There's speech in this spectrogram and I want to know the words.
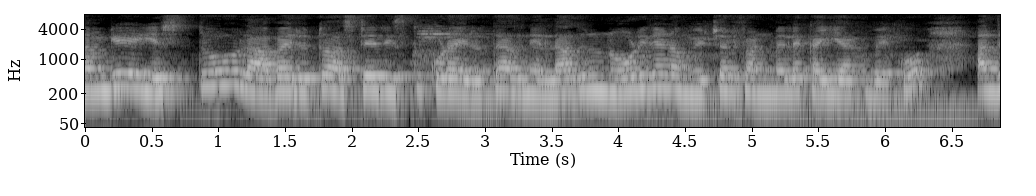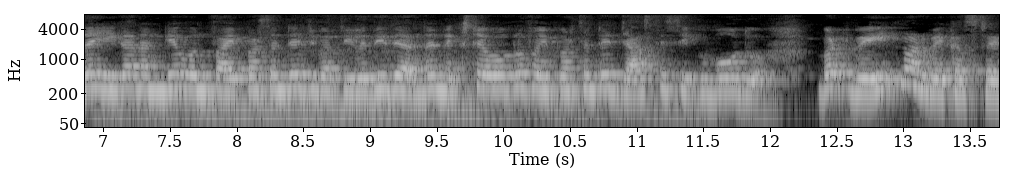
ನಮಗೆ ಎಷ್ಟು ಲಾಭ ಇರುತ್ತೋ ಅಷ್ಟೇ ರಿಸ್ಕ್ ಕೂಡ ಇರುತ್ತೆ. ಅದನ್ನೆಲ್ಲದನ್ನು ನೋಡಿನೇ ನಾವು ಮ್ಯೂಚುವಲ್ ಫಂಡ್ ಮೇಲೆ ಕೈ ಹಾಕಬೇಕು. ಅಂದರೆ ಈಗ ನನಗೆ ಒಂದು ಫೈವ್ ಪರ್ಸೆಂಟೇಜ್ ಇವತ್ತು ಇಳಿದಿದೆ ಅಂದರೆ ನೆಕ್ಸ್ಟ್ ಯಾವಾಗಲೂ ಫೈವ್ ಪರ್ಸೆಂಟೇಜ್ ಜಾಸ್ತಿ ಸಿಗ್ಬೋದು. ಬಟ್ ವೆಯ್ಟ್ ಮಾಡಬೇಕಷ್ಟೇ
